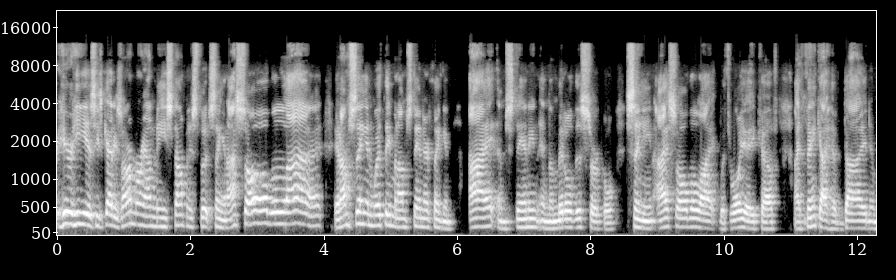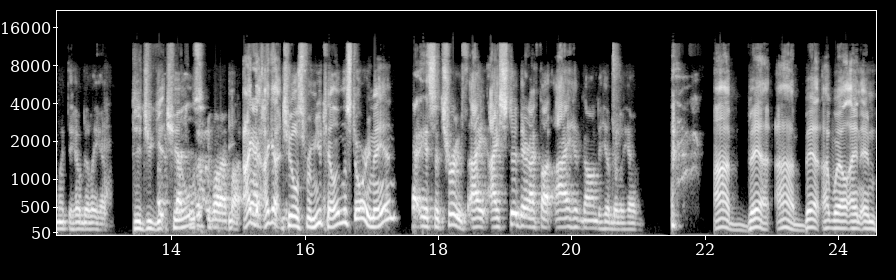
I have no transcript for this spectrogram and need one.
here he is. He's got his arm around me. He's stomping his foot, singing, I saw the light. And I'm singing with him, and I'm standing there thinking, I am standing in the middle of this circle singing, I saw the light with Roy Acuff. I think I have died and went to Hillbilly Heaven. Did you get chills? what I thought. I got, I got chills from you telling the story, man. It's the truth. I, I stood there. I thought, I have gone to Hillbilly Heaven. I bet. I bet. I well, and and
